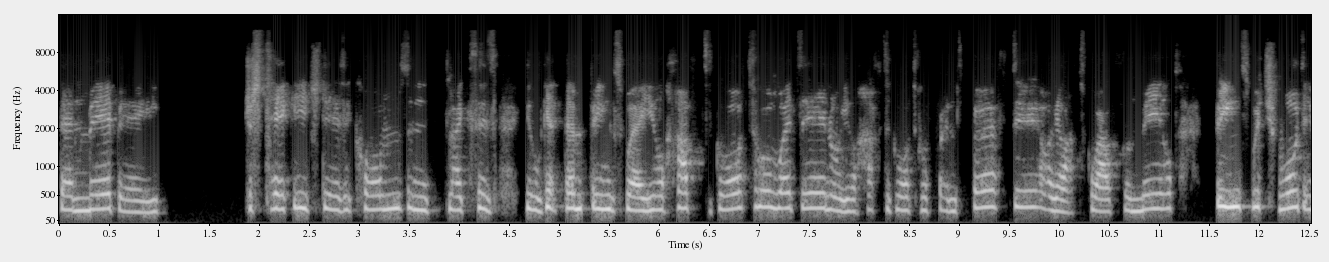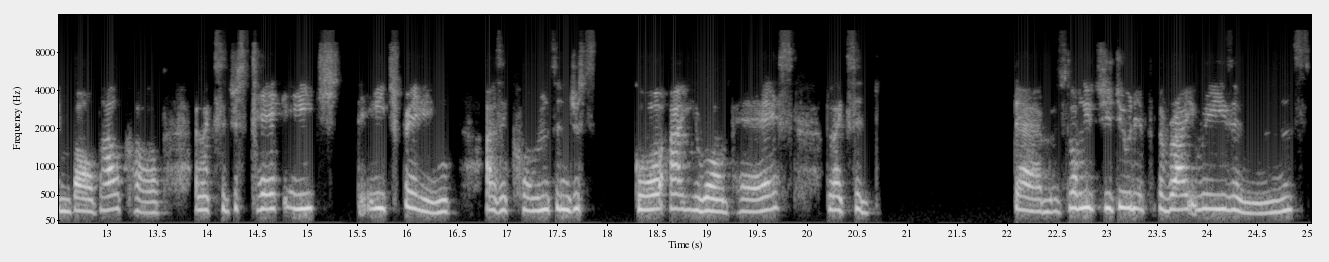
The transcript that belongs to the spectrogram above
then maybe just take each day as it comes. And like says, you'll get them things where you'll have to go to a wedding or you'll have to go to a friend's birthday or you'll have to go out for a meal, things which would involve alcohol. And like I said, just take each each thing as it comes and just go at your own pace. Like I said, um, as long as you're doing it for the right reasons,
